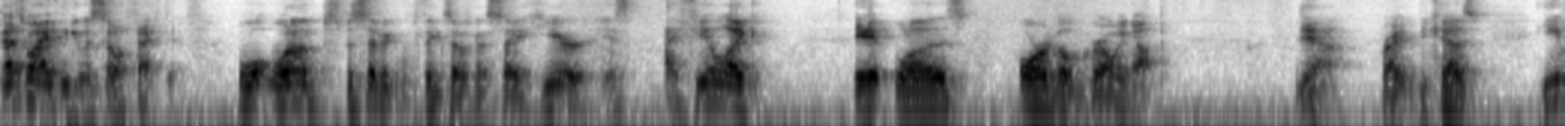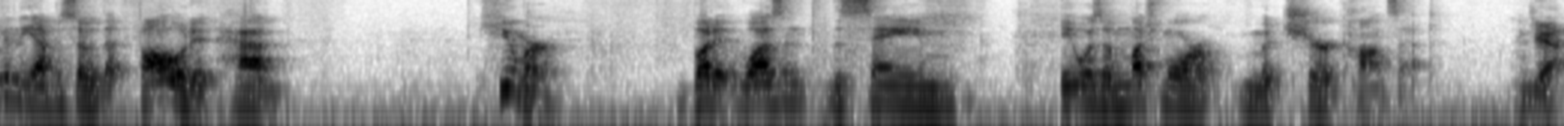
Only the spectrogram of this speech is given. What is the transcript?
That's why I think it was so effective. w- one of the specific things I was going to say here is I feel like it was Orville growing up, Yeah. right? Because even the episode that followed it had humor, but it wasn't the same. It was a much more mature concept. Yeah.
